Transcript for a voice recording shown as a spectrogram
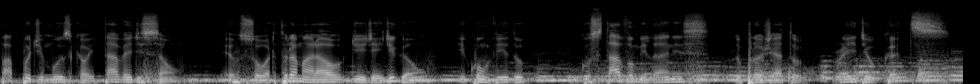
Papo de Música oitava edição. Eu sou Arthur Amaral, DJ Digão, e convido Gustavo Milanes, do projeto Radio Cuts.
